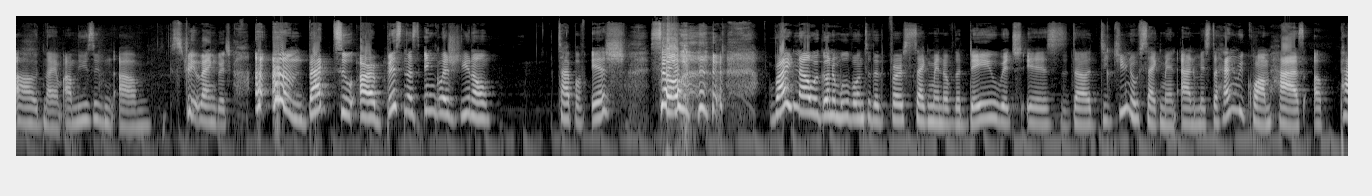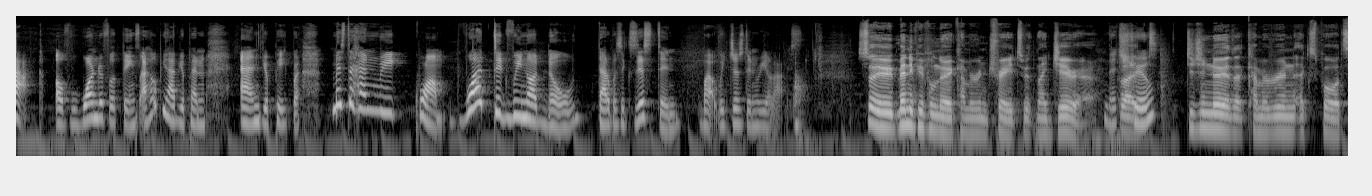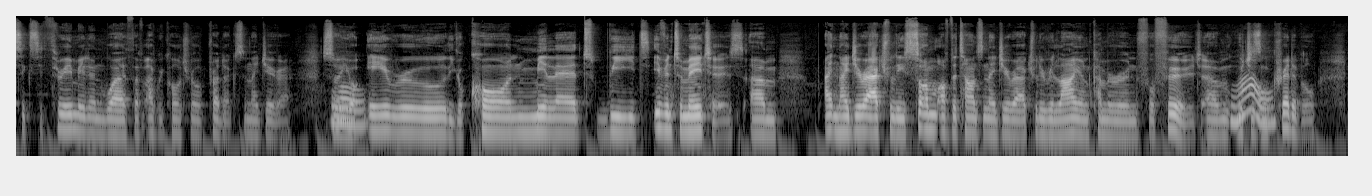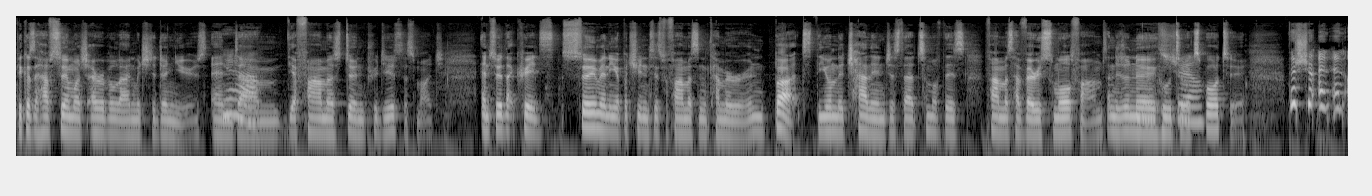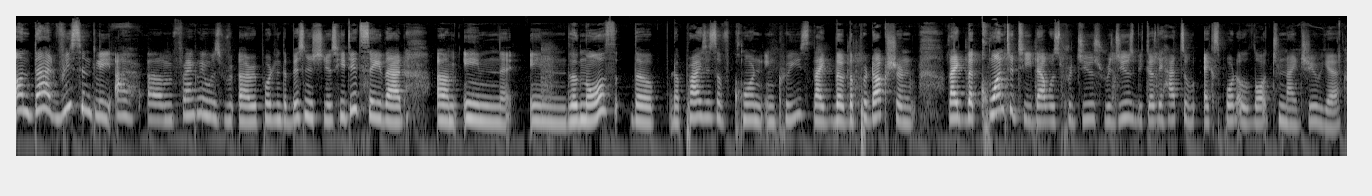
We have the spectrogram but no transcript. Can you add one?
Oh, I'm, I'm using um street language. Back to our business English, you know, type of ish. So, right now we're going to move on to the first segment of the day, which is the Did You Know segment. And Mr. Henry Kouam has a pack of wonderful things. I hope you have your pen and your paper. Mr. Henry Kouam, what did we not know that was existing, but we just didn't realize? So many people know Cameroon trades with Nigeria. That's true. Did you know that Cameroon exports 63 million worth of agricultural products to Nigeria? So Whoa. your eru, your corn, millet, wheat, even tomatoes. Um, Nigeria actually, some of the towns in Nigeria actually rely on Cameroon for food, um, which is incredible because they have so much arable land which they don't use, and Yeah. um, their farmers don't produce as much. And so that creates so many opportunities for farmers in Cameroon. But the only challenge is that some of these farmers have very small farms and they don't know That's who true. to export to. That's true. And, and on that, recently, I, um, Franklin was uh, reporting the business news. He did say that um, in in the north, the the prices of corn increased, like the, the production, like the quantity that was produced reduced because they had to export a lot to Nigeria.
